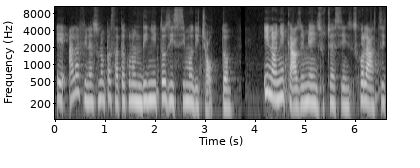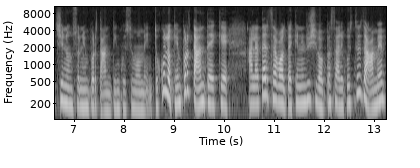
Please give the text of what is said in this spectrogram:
e alla fine sono passata con un dignitosissimo 18. In ogni caso i miei insuccessi scolastici non sono importanti in questo momento. Quello che è importante è che alla terza volta che non riuscivo a passare questo esame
